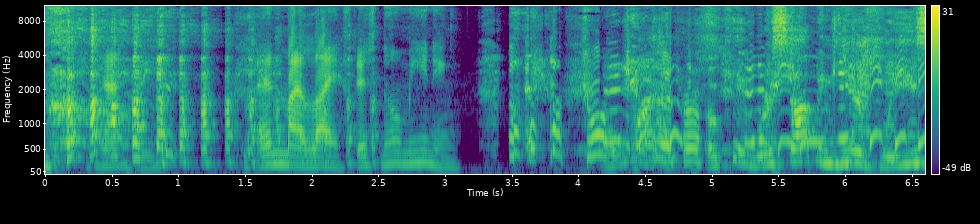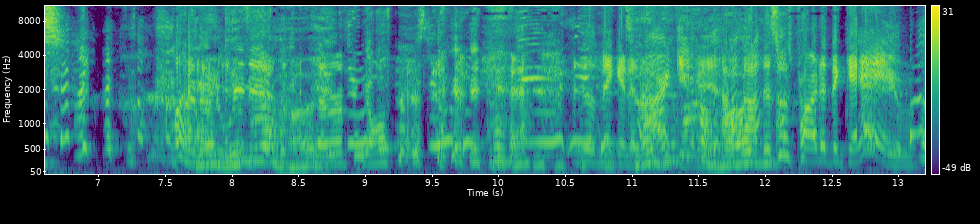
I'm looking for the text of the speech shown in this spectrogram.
Exactly. To end my life, there's no meaning. Oh my. Okay, we're stopping here, please. Can I we give need a hug? therapy after this game. You're just making an Can I give her a argument. I thought this was part of the game.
